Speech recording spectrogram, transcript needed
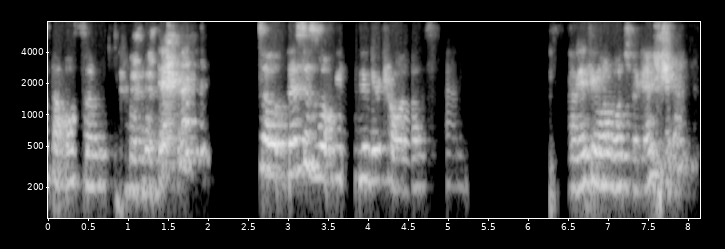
Was that awesome? so this is what we do with trials. Um, if you want to watch it again.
